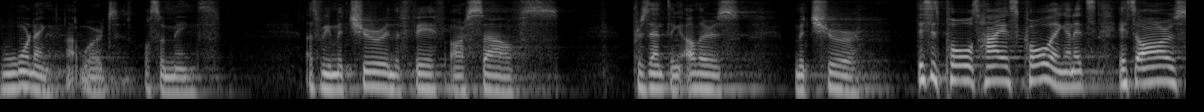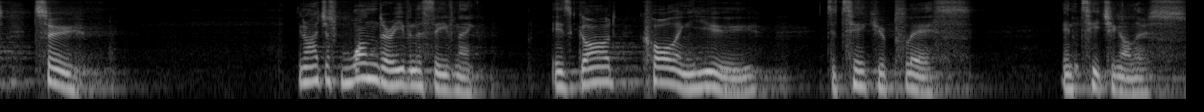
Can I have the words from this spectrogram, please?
warning, that word also means. As we mature in the faith ourselves, presenting others mature this is Paul's highest calling, and it's, it's ours too. You know, I just wonder, even this evening, is God calling you to take your place in teaching others,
